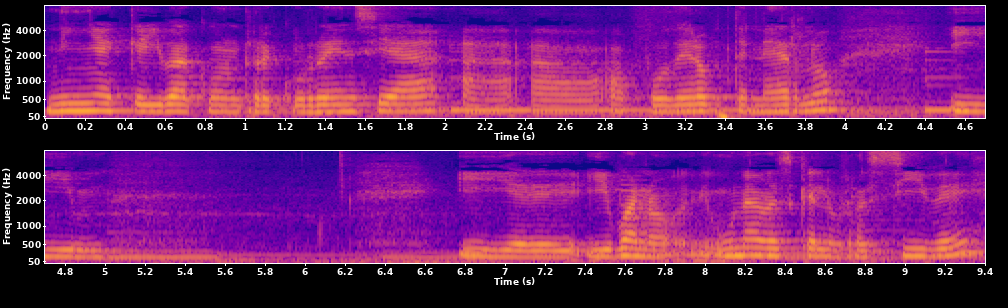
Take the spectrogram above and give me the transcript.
niña que iba con recurrencia a, poder obtenerlo. Y, eh, y, bueno, una vez que lo recibe,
